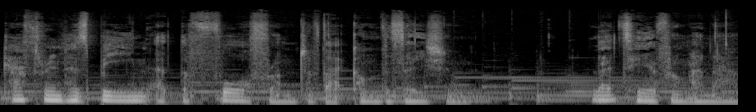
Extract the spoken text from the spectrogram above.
Kathryn has been at the forefront of that conversation. Let's hear from her now.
